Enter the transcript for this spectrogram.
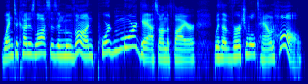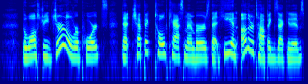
when to cut his losses and move on, poured more gas on the fire with a virtual town hall. The Wall Street Journal reports that Chapek told cast members that he and other top executives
